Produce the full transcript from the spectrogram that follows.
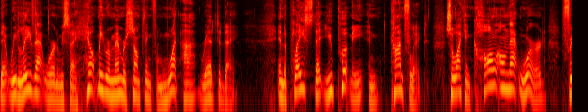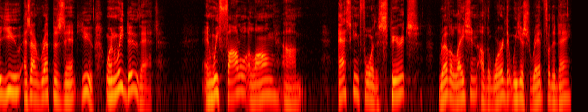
that we leave that Word and we say, Help me remember something from what I read today in the place that you put me in conflict so I can call on that word for you as I represent you. When we do that and we follow along, um, asking for the Spirit's revelation of the word that we just read for the day,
